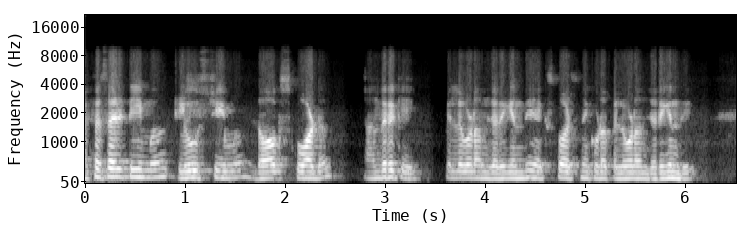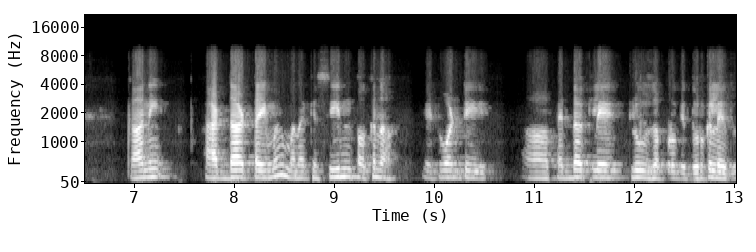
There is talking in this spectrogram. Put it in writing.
FSL team clues team dog squad అందరికీ పిలవడం జరిగింది ఎక్స్పర్ట్స్ని కూడా పిలవడం జరిగింది. కానీ అట్ దట్ టైమ్ మనకి సీన్ పక్కన ఎటువంటి పెద్ద క్లే క్లూజ్ అప్పటికి దొరకలేదు.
